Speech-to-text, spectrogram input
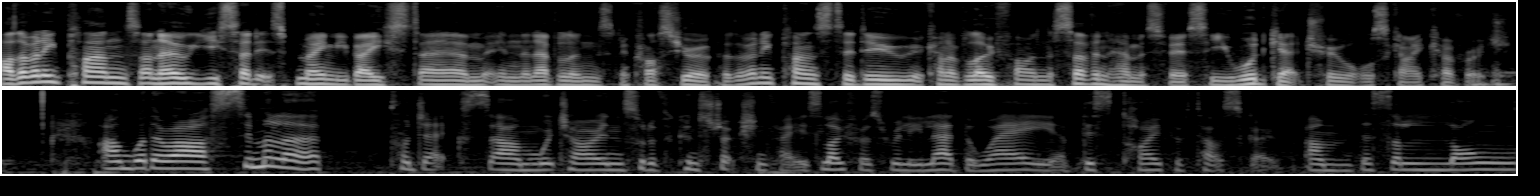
Are there any plans? I know you said it's mainly based um, in the Netherlands and across Europe. Are there any plans to do kind of LOFAR in the southern hemisphere so you would get true all sky coverage? Um, well, there are similar projects um, which are in sort of construction phase. LOFAR has really led the way of this type of telescope. Um, there's a long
